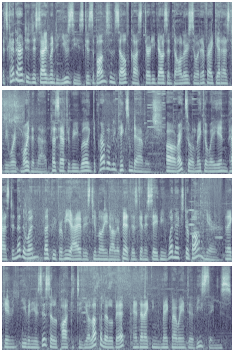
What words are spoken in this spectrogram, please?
It's kind of hard to decide when to use these because the bombs themselves cost $30,000, so whatever I get has to be worth more than that. Plus, I have to be willing to probably take some damage. Alright, so we'll make our way in past another one. Luckily for me, I have this $2 million bit that's going to save me one extra bomb here. And I can even use this little pocket to heal up a little bit, and then I can make my way into these things.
